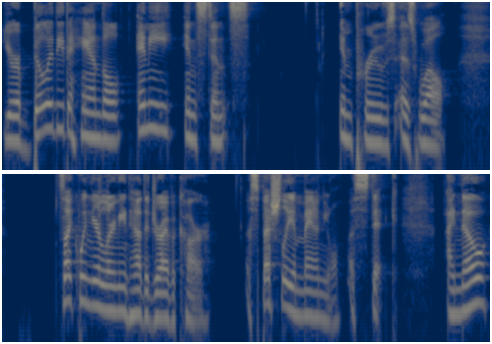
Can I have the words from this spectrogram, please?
your ability to handle any instance improves as well. It's like when you're learning how to drive a car, especially a manual, a stick. I know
